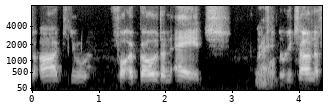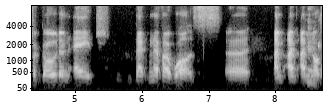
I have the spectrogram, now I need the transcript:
to argue for a golden age, Right. for the return of a golden age that never was. Uh, I'm, I'm, I'm not,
